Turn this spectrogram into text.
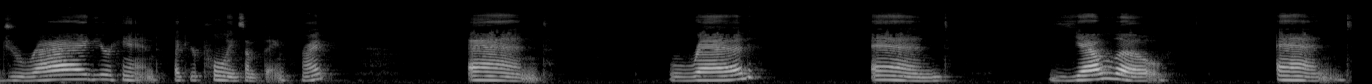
drag your hand like you're pulling something, right? And red and yellow and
